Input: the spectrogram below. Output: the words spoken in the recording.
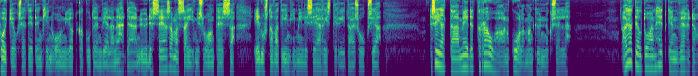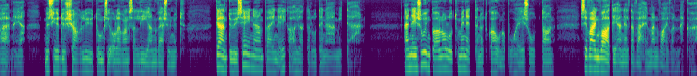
poikkeuksia tietenkin on, jotka kuten vielä nähdään yhdessä ja samassa ihmisluonteessa edustavat inhimillisiä ristiriitaisuuksia. Se jättää meidät rauhaan kuoleman kynnyksellä. Ajateltuaan hetken Verderäänejä, Monsieur de Charlie tunsi olevansa liian väsynyt – Kääntyi seinään päin eikä ajatellut enää mitään. Hän ei suinkaan ollut menettänyt kaunopuheisuuttaan, se vain vaati häneltä vähemmän vaivan näköä.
